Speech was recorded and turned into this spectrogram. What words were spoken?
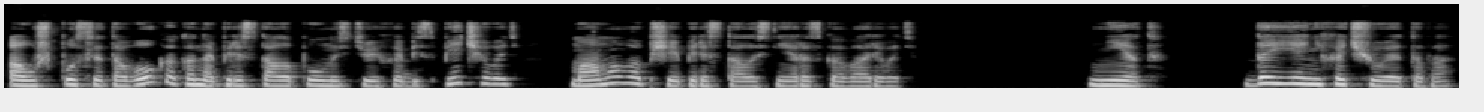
А уж после того, как она перестала полностью их обеспечивать, мама вообще перестала с ней разговаривать. Нет, да и я не хочу этого.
